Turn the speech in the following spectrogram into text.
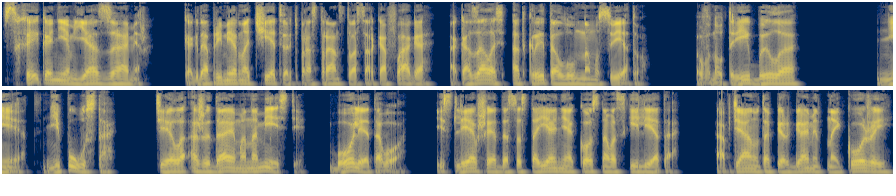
С хыканьем я замер, когда примерно четверть пространства саркофага оказалась открыта лунному свету. Внутри было... Нет, не пусто. Тело ожидаемо на месте. Более того, истлевшее до состояния костного скелета, обтянуто пергаментной кожей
